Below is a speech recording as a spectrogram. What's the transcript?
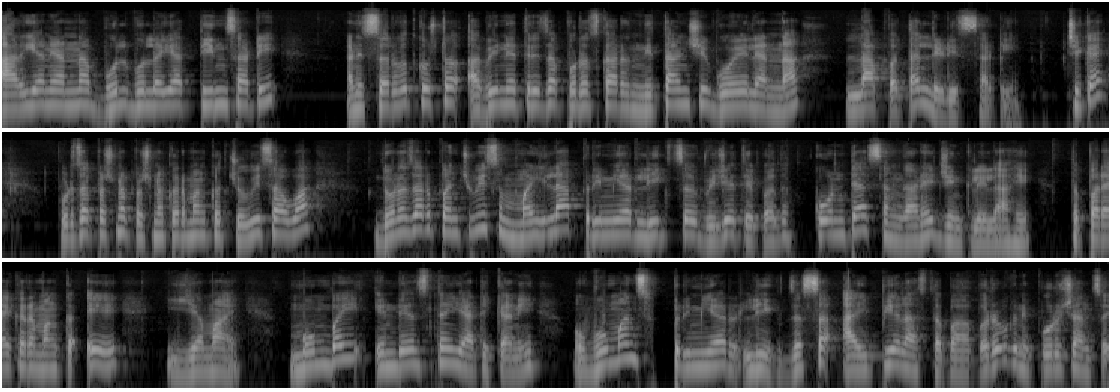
आर्यन यांना भूलभुलैया तीनसाठी. आणि सर्वोत्कृष्ट अभिनेत्रीचा पुरस्कार नितांशी गोयल यांना लापता लेडीजसाठी. ठीक आहे? पुढचा प्रश्न प्रश्न क्रमांक चोवीसावा. दोन हजार पंचवीस महिला प्रीमियर लीगचं विजेतेपद कोणत्या संघाने जिंकलेलं आहे? तर पर्याय क्रमांक ए एम आय मुंबई इंडियन्सने या ठिकाणी वुमन्स प्रीमियर लीग जसं आय पी एल असतं पहा बरोबर नाही? पुरुषांचं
